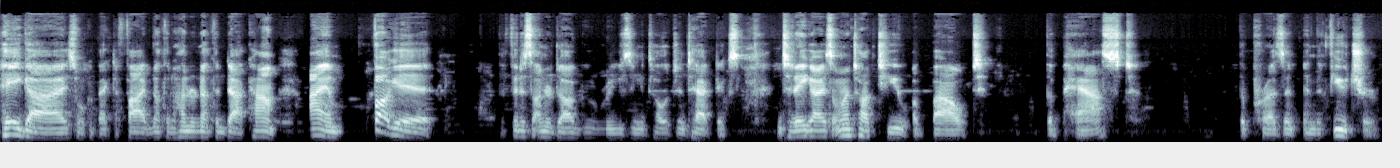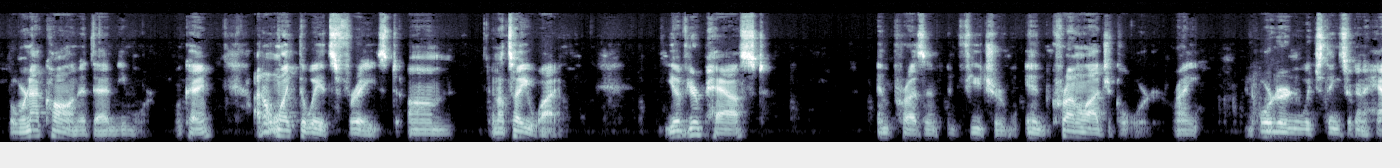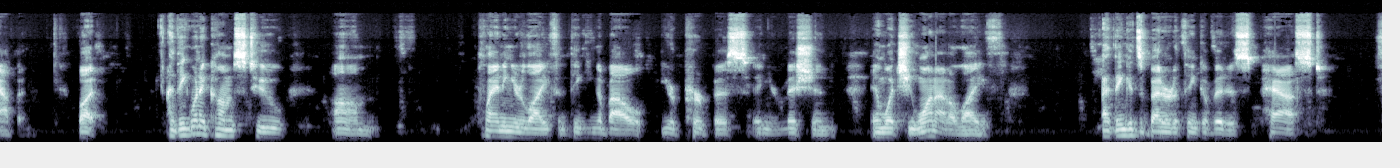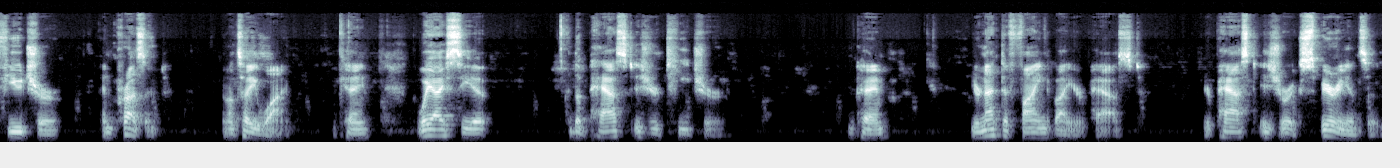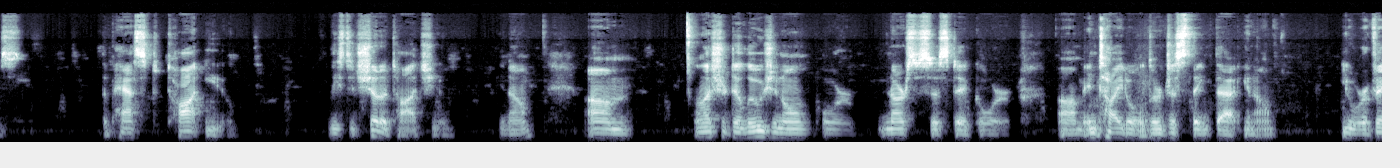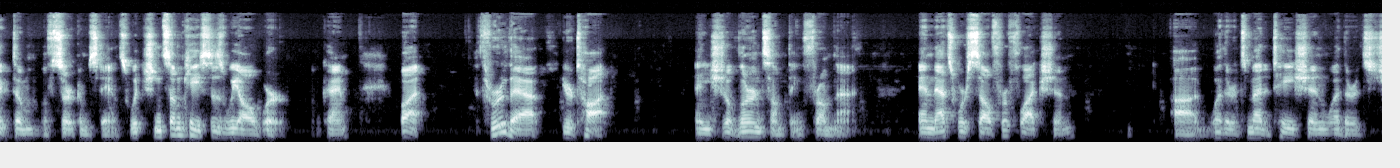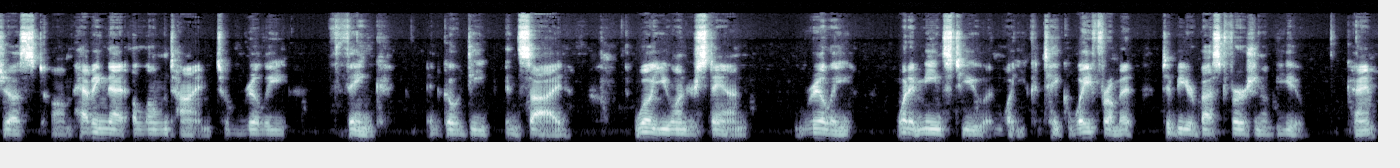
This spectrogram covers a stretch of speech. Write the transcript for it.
Hey guys, welcome back to 5 nothing 100 nothing.com. I am Fugit, the fittest underdog guru using intelligent tactics. And today, guys, I want to talk to you about the past, the present, and the future. But we're not calling it that anymore. Okay? I don't like the way it's phrased. Um, and I'll tell you why. You have your past and present and future in chronological order, right? In order in which things are going to happen. But I think when it comes to um, planning your life and thinking about your purpose and your mission and what you want out of life, I think it's better to think of it as past, future, and present. And I'll tell you why. Okay. The way I see it, the past is your teacher. Okay. You're not defined by your past. Your past is your experiences. The past taught you least it should have taught you, you know? Um, unless you're delusional or narcissistic or um, entitled or just think that, you know, you were a victim of circumstance, which in some cases we all were. Okay. But through that, you're taught and you should have learned something from that. And that's where self reflection, uh, whether it's meditation, whether it's just um, having that alone time to really think and go deep inside, will you understand really what it means to you and what you can take away from it to be your best version of you. Okay.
